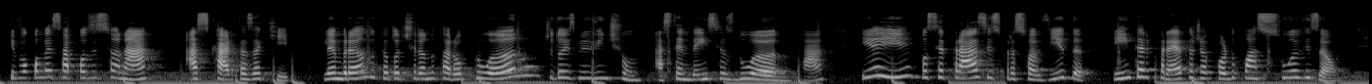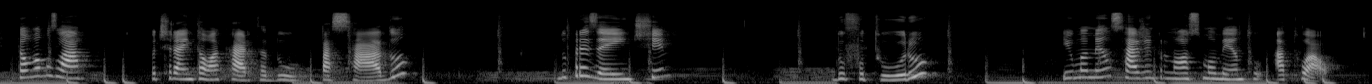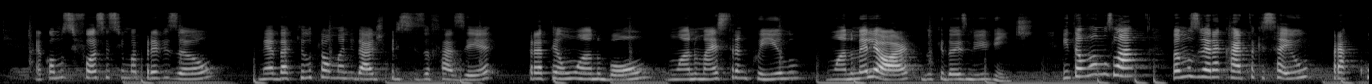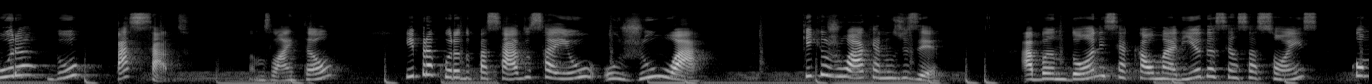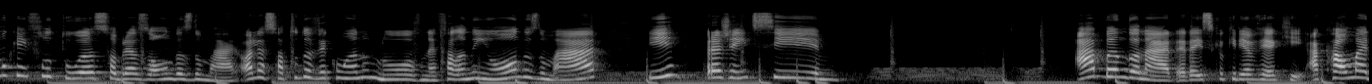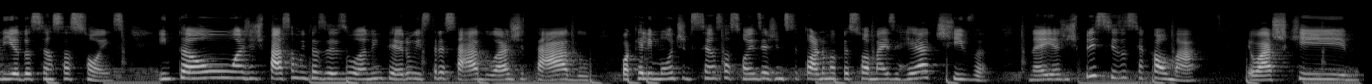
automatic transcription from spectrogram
e vou começar a posicionar as cartas aqui. Lembrando que eu tô tirando o tarô para o ano de 2021, as tendências do ano, tá? E aí você traz isso para sua vida e interpreta de acordo com a sua visão. Então vamos lá. Vou tirar então a carta do passado, do presente, do futuro e uma mensagem para o nosso momento atual. É como se fosse assim, uma previsão né, daquilo que a humanidade precisa fazer para ter um ano bom, um ano mais tranquilo, um ano melhor do que 2020. Então vamos lá, vamos ver a carta que saiu para cura do passado. Vamos lá então. E para cura do passado saiu o Juá. O que, que o Juá quer nos dizer? Abandone-se à calmaria das sensações como quem flutua sobre as ondas do mar. Olha só, tudo a ver com ano novo, né? Falando em ondas do mar e para gente se abandonar, era isso que eu queria ver aqui, a calmaria das sensações. Então, a gente passa muitas vezes o ano inteiro estressado, agitado, com aquele monte de sensações e a gente se torna uma pessoa mais reativa, né? E a gente precisa se acalmar. Eu acho que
